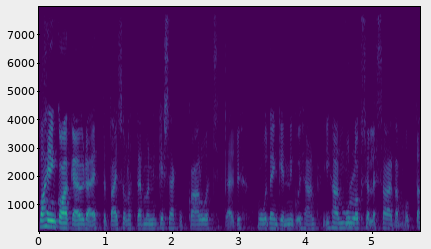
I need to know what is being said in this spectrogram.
vahinkoa käydä, että taisi olla tämmöinen kesäkukka-alue, että se täytyy muutenkin niin kuin ihan, ihan mullokselle saada, mutta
